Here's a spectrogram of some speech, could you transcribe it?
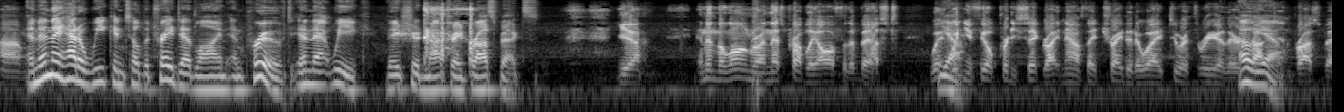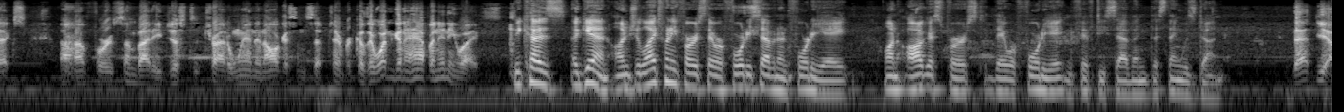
Um, and then they had a week until the trade deadline and proved in that week they should not trade prospects. Yeah. And in the long run, that's probably all for the best. Yeah. you feel pretty sick right now if they traded away two or three of their oh, top yeah. 10 prospects uh, for somebody just to try to win in August and September because it wasn't going to happen anyway. Because, again, on July 21st, they were 47 and 48. On August 1st, they were 48 and 57. This thing was done. That, yeah,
